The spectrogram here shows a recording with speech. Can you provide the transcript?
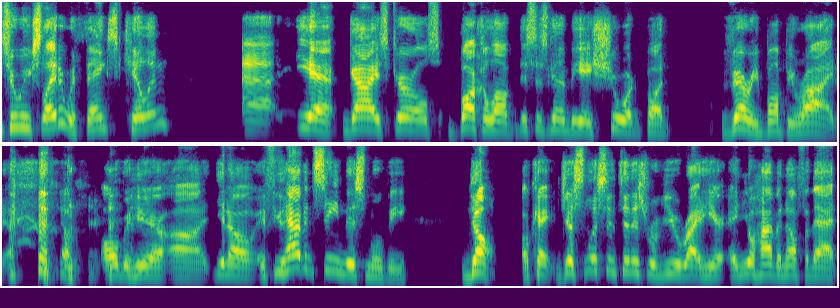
two weeks later with Thanksgiving. Uh yeah, guys, girls, buckle up. This is gonna be a short but very bumpy ride over here. Uh, you know, if you haven't seen this movie, don't. Okay, just listen to this review right here, and you'll have enough of that.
